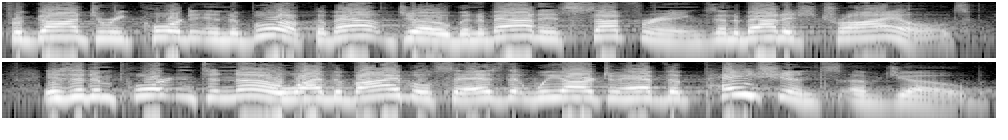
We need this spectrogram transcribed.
for God to record it in a book about Job and about his sufferings and about his trials. Is it important to know why the Bible says that we are to have the patience of Job?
